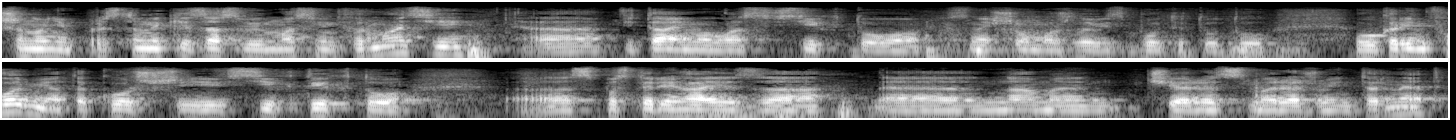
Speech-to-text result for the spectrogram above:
Шановні представники засобів масової інформації, е, вітаємо вас всіх, хто знайшов можливість бути тут у, Українформі, а також і всіх тих, хто е, спостерігає за е, нами через мережу інтернет.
